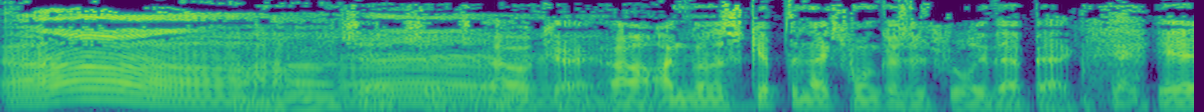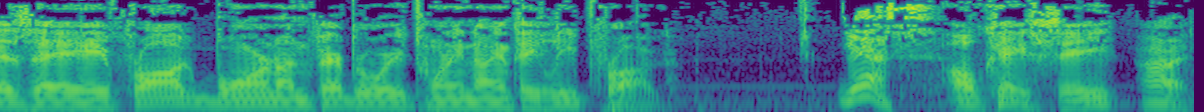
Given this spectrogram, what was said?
Ah. Uh, shit, shit, shit. Okay. Uh, I'm going to skip the next one because it's really that bad. Okay. Is a frog born on February 29th a leapfrog? Yes. Okay, see? All right.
